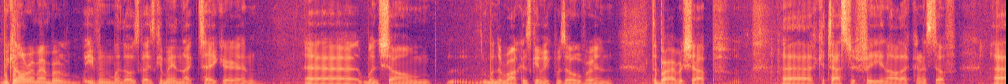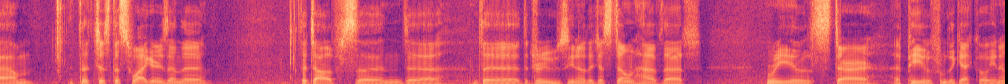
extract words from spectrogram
we can all remember even when those guys came in, like Taker and uh, when Shawn, when the Rockers gimmick was over and the barbershop uh, catastrophe and all that kind of stuff, um, the, just the swaggers and the the Dolphs and uh, the the Drews, you know, they just don't have that real star appeal from the get go, you know,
